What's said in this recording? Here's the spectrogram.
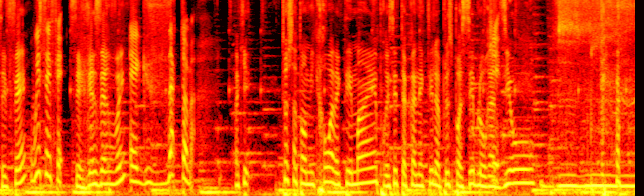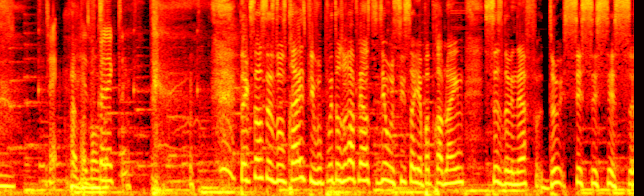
C'est fait? Oui, c'est fait. C'est réservé? Exactement. OK. Touche à ton micro avec tes mains pour essayer de te connecter le plus possible aux radios. Tiens, êtes-vous bon connecté? Texto 6 12 13 puis vous pouvez toujours appeler en studio aussi, ça y a pas de problème. 629 2666.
